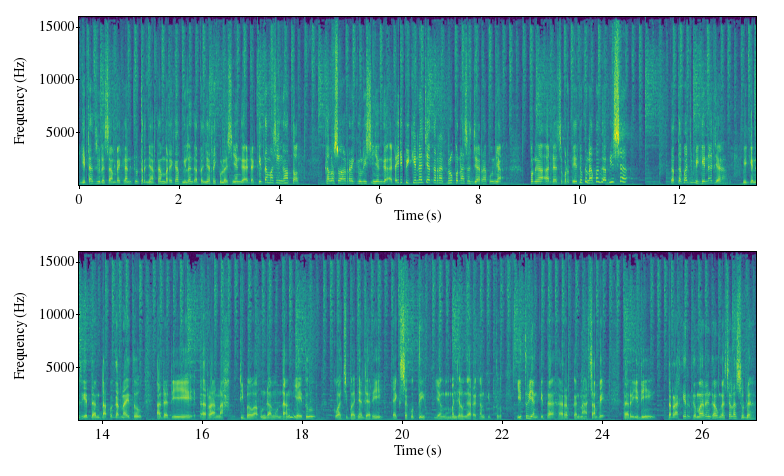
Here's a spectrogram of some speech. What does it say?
kita sudah sampaikan itu ternyata mereka bilang katanya regulasinya nggak ada. Kita masih ngotot kalau soal regulasinya nggak ada ya bikin aja. Karena dulu pernah sejarah punya pernah ada seperti itu kenapa nggak bisa? Tetap aja bikin aja. Bikin dan tapi karena itu ada di ranah di bawah undang-undang yaitu kewajibannya dari eksekutif yang menyelenggarakan itu. Itu yang kita harapkan. Nah, sampai hari ini terakhir kemarin kalau nggak salah sudah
